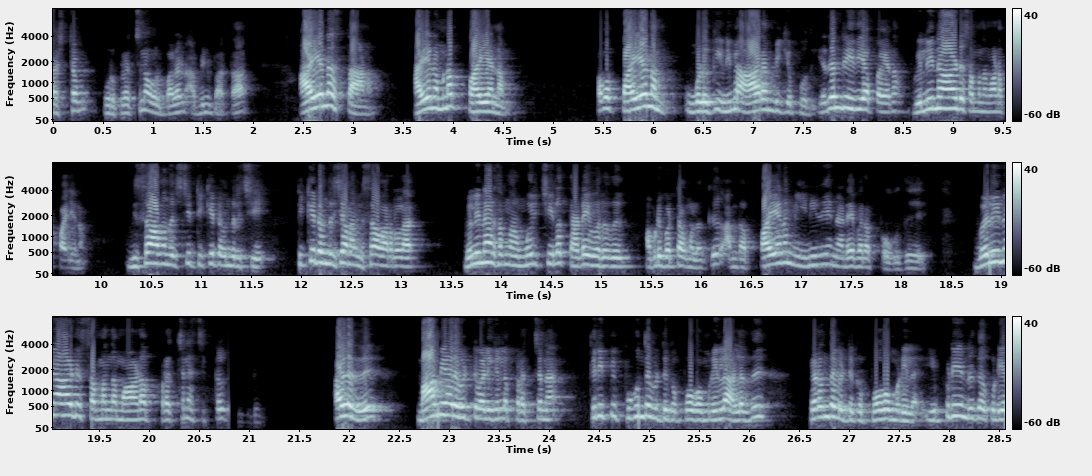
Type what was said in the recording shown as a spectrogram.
கஷ்டம் ஒரு பிரச்சனை ஒரு பலன் அப்படின்னு பார்த்தா அயனஸ்தானம். அயனம்னா பயணம். அப்போ பயணம் உங்களுக்கு இனிமேல் ஆரம்பிக்க போகுது. எதன் ரீதியாக பயணம்? வெளிநாடு சம்மந்தமான பயணம். விசா வந்துருச்சு டிக்கெட் வந்துருச்சு. டிக்கெட் வந்துருச்சு ஆனால் விசா வரல. வெளிநாடு சம்பந்தமான முயற்சியில் தடை வருது. அப்படிப்பட்டவங்களுக்கு அந்த பயணம் இனிதே நடைபெற போகுது. வெளிநாடு சம்பந்தமான பிரச்சனை சிக்கல் தீரும். அல்லது மாமியார் வீட்டு வழிகளில் பிரச்சனை திருப்பி புகுந்த வீட்டுக்கு போக முடியல அல்லது பிறந்த வீட்டுக்கு போக முடியல. இப்படின்னு இருக்கக்கூடிய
